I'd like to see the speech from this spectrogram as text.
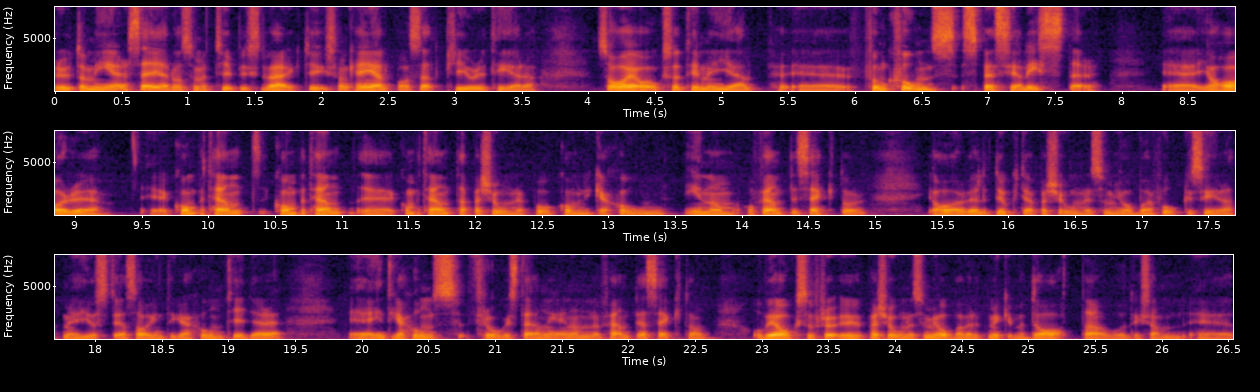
förutom er säger jag då som ett typiskt verktyg som kan hjälpa oss att prioritera, så har jag också till min hjälp eh, funktionsspecialister. Eh, jag har eh, kompetent, kompetent, eh, kompetenta personer på kommunikation inom offentlig sektor. Jag har väldigt duktiga personer som jobbar fokuserat med just det jag sa integration tidigare integrationsfrågeställningar inom den offentliga sektorn. Och vi har också eh, personer som jobbar väldigt mycket med data och liksom, eh,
